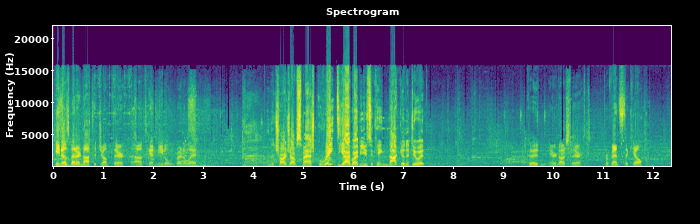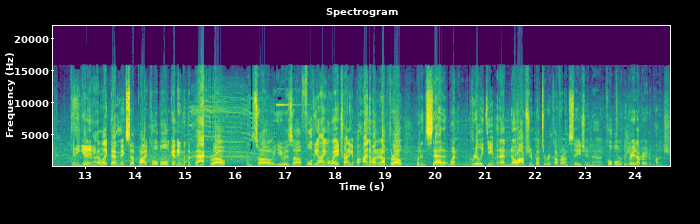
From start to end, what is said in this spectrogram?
He knows better not to jump there uh, to get needled right away. and the charge up smash. Great DI by Mew2King. Not going to do it. Good air dodge there. Prevents the kill. Can he get anything? I like that mix up by Colbol getting him with the back throw. And so he was uh, full DIing away, trying to get behind him on an up throw, but instead went really deep and had no option but to recover on stage. And uh, with a great up air to punish.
